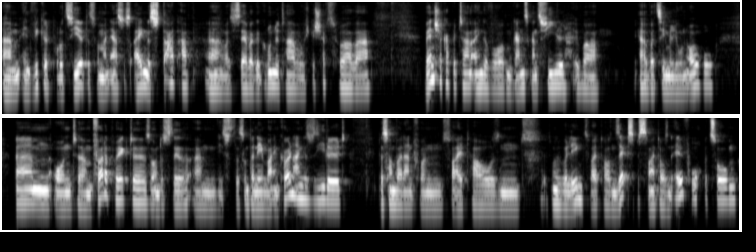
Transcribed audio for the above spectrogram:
ähm, entwickelt, produziert. Das war mein erstes eigenes Start-up, äh, was ich selber gegründet habe, wo ich Geschäftsführer war. Venture-Kapital eingeworben, ganz, ganz viel, über, ja, über 10 Millionen Euro. Ähm, und ähm, Förderprojekte, so, und das, ähm, das, das Unternehmen war in Köln angesiedelt. Das haben wir dann von 2000, jetzt muss ich überlegen, 2006 bis 2011 hochgezogen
